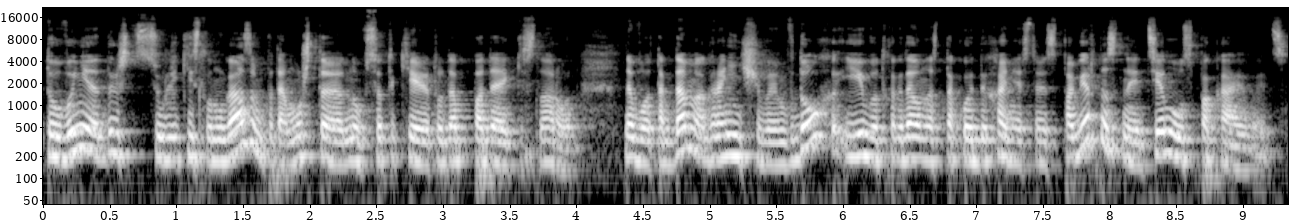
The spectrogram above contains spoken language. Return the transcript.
то вы не дышите углекислым газом, потому что, ну, все-таки туда попадает кислород. Ну, вот, тогда мы ограничиваем вдох, и вот когда у нас такое дыхание становится поверхностное, тело успокаивается.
